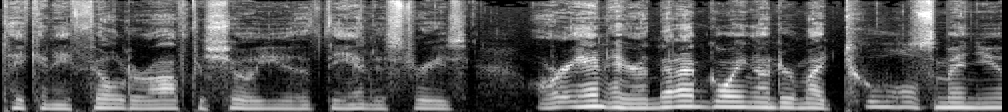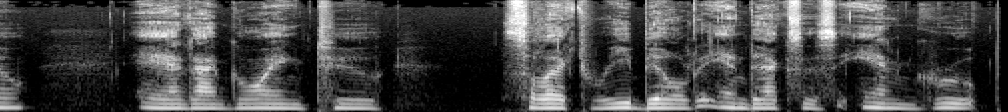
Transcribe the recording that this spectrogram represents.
taking a filter off to show you that the industries are in here. And then I'm going under my tools menu and I'm going to select rebuild indexes in group.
